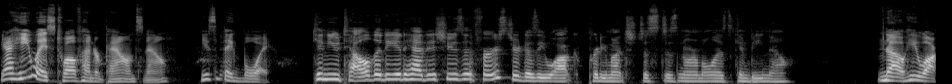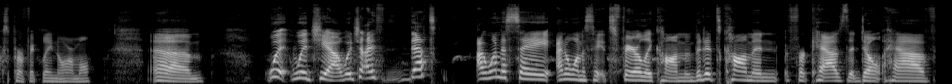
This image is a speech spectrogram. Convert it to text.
yeah, he weighs twelve hundred pounds now. He's a big boy. can you tell that he had had issues at first, or does he walk pretty much just as normal as can be now? No, he walks perfectly normal. Um, which, which yeah, which I that's I want to say I don't want to say it's fairly common, but it's common for calves that don't have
